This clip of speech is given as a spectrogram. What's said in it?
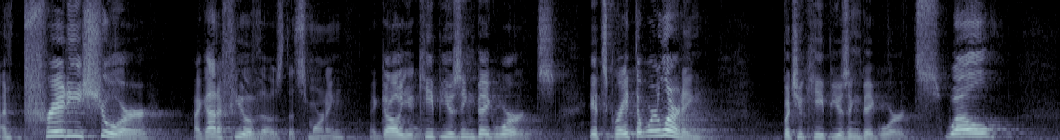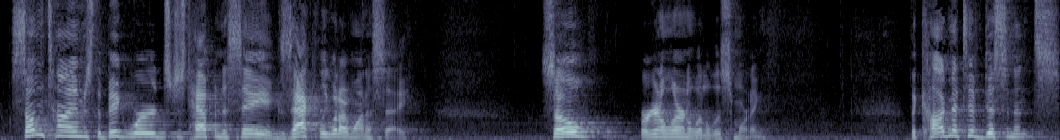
I'm pretty sure I got a few of those this morning. Go, oh, You keep using big words. It's great that we're learning, but you keep using big words. Well, Sometimes the big words just happen to say exactly what I want to say. So, we're going to learn a little this morning. The cognitive dissonance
